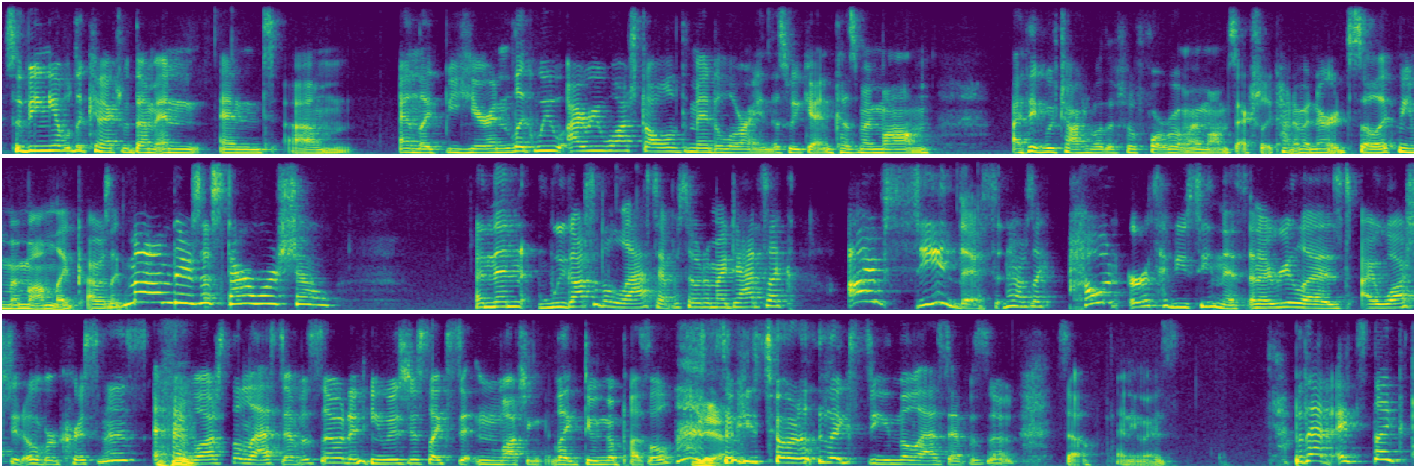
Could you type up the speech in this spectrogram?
So being able to connect with them and and um and like be here and like we I rewatched all of The Mandalorian this weekend because my mom I think we've talked about this before, but my mom's actually kind of a nerd. So like me and my mom, like I was like, Mom, there's a Star Wars show. And then we got to the last episode, and my dad's like, I've seen this. And I was like, How on earth have you seen this? And I realized I watched it over Christmas and I watched the last episode, and he was just like sitting watching, like doing a puzzle. Yeah. So he's totally like seen the last episode. So, anyways. But that it's like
